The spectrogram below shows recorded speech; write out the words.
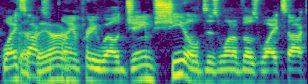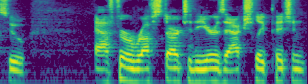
White That Sox are are. playing pretty well. James Shields is one of those White Sox who, after a rough start to the year, is actually pitching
